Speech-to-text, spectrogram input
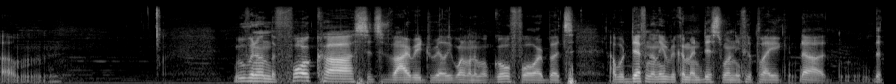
Um, moving on the forecast, it's varied really what I'm to go for, but I would definitely recommend this one if you play uh, the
